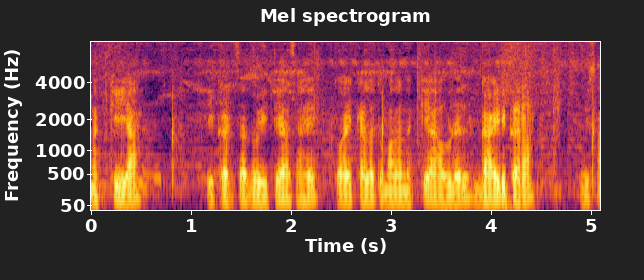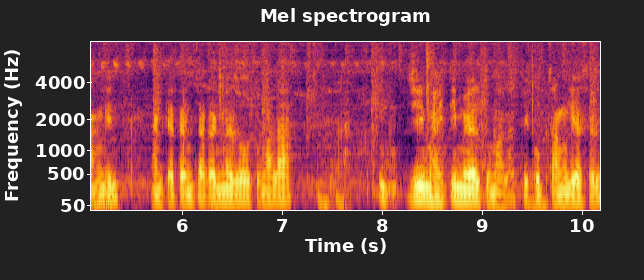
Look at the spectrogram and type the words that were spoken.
नक्की या. इकडचा जो इतिहास आहे तो ऐकायला तुम्हाला नक्की आवडेल. गाईड करा मी सांगेन. कारण का त्यांच्याकडनं जो तुम्हाला जी माहिती मिळेल तुम्हाला ती खूप चांगली असेल.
